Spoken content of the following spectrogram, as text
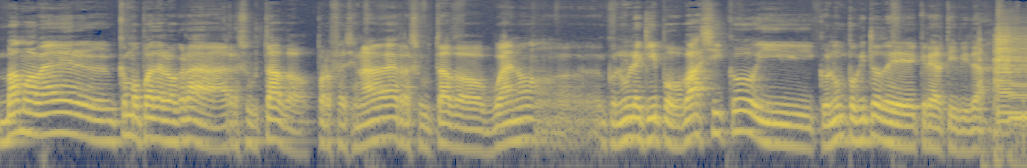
Vamos a ver cómo puede lograr resultados profesionales, resultados buenos, con un equipo básico y con un poquito de creatividad.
